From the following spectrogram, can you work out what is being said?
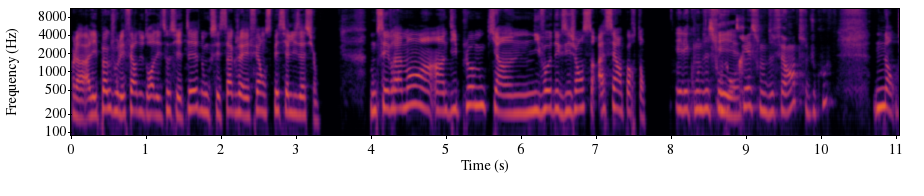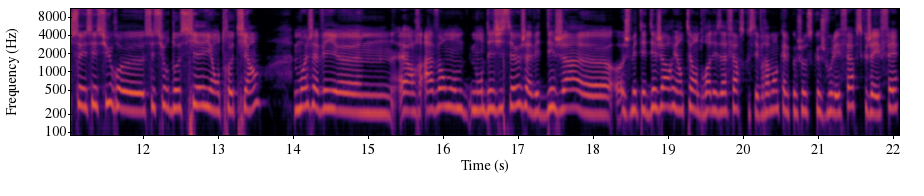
voilà, à l'époque, je voulais faire du droit des sociétés, donc c'est ça que j'avais fait en spécialisation. Donc c'est vraiment un, diplôme qui a un niveau d'exigence assez important. Et les conditions d'entrée sont différentes du coup? Non, c'est sur euh, c'est sur dossier et entretien. Moi, j'avais euh, alors avant mon, mon DJCE, j'avais déjà, euh, je m'étais déjà orientée en droit des affaires parce que c'est vraiment quelque chose que je voulais faire parce que j'avais fait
